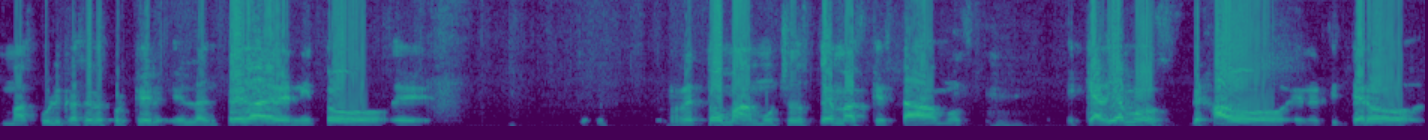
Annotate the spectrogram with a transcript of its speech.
más publicaciones, porque la entrega de Benito eh, retoma muchos temas que estábamos, que habíamos dejado en el tintero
